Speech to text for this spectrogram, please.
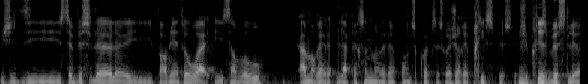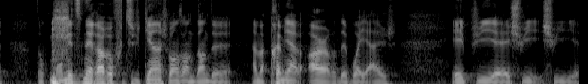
J'ai dit, ce bus-là, là, il part bientôt. Ouais, il s'en va où? Elle la personne m'aurait répondu quoi que ce soit, j'aurais pris ce bus-là. J'ai pris ce bus-là. Donc, mon itinéraire a foutu le camp, je pense, en dedans de, à ma première heure de voyage. Et puis, euh, je suis, je suis, euh,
